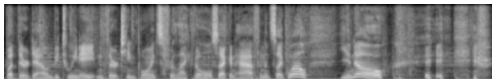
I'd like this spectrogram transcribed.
but they're down between 8 and 13 points for like the whole second half and it's like, well, you know, if,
